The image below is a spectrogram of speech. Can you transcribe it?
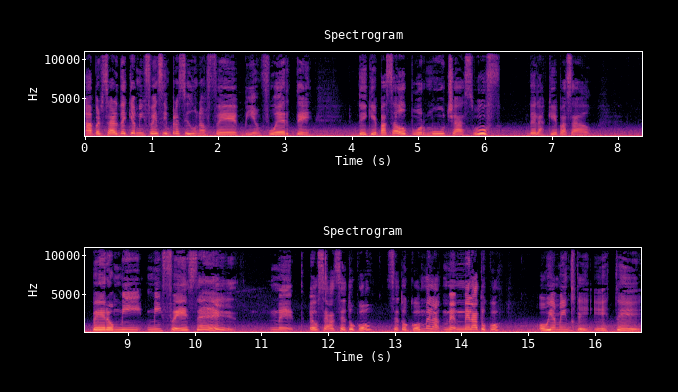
a pesar de que mi fe siempre ha sido una fe bien fuerte, de que he pasado por muchas, uff, de las que he pasado pero mi, mi fe se, me, o sea, se tocó, se tocó, me la, me, la tocó. Obviamente, este,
